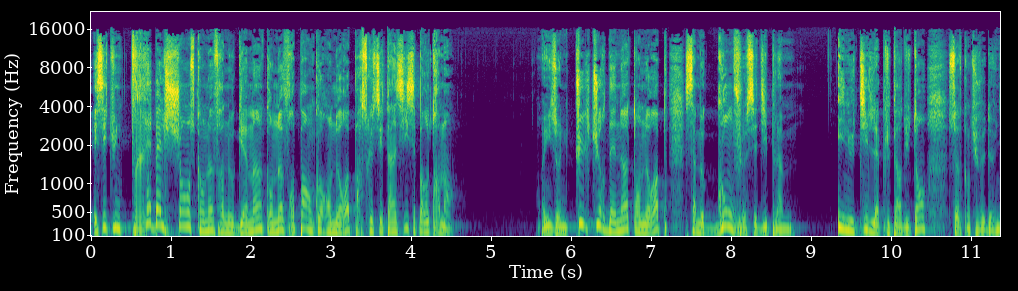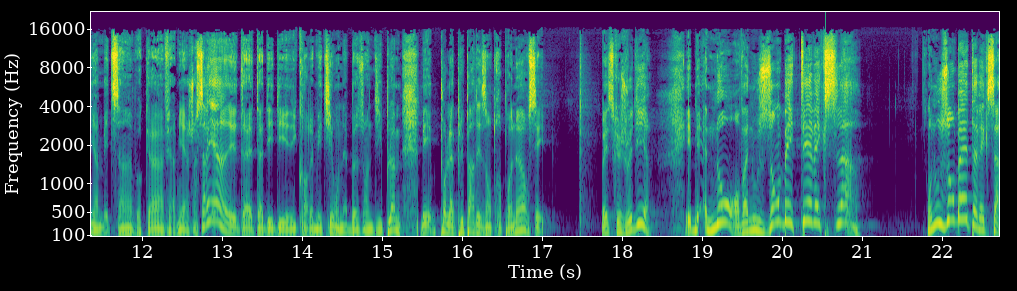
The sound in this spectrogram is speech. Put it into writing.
Et c'est une très belle chance qu'on offre à nos gamins, qu'on n'offre pas encore en Europe parce que c'est ainsi, c'est pas autrement. Ils ont une culture des notes en Europe, ça me gonfle ces diplômes. Inutiles la plupart du temps, sauf quand tu veux devenir médecin, avocat, infirmière, j'en sais rien. T'as as des, des, corps de métier où on a besoin de diplômes, mais pour la plupart des entrepreneurs, c'est, vous voyez ce que je veux dire? Eh bien non, on va nous embêter avec cela. On nous embête avec ça.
